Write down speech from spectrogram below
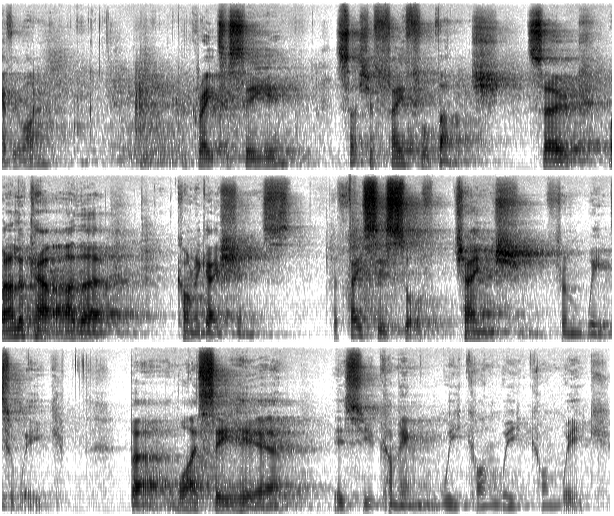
everyone. Great to see you. Such a faithful bunch. So, when I look out at other congregations, the faces sort of change from week to week. But what I see here is you coming week on week on week,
